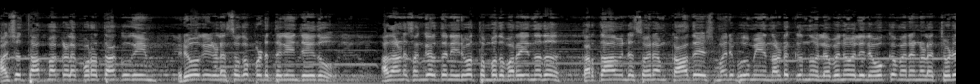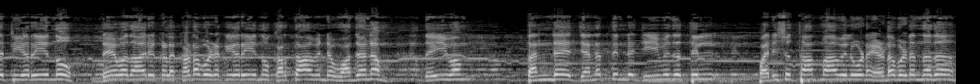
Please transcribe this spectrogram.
അശുദ്ധാത്മാക്കളെ പുറത്താക്കുകയും രോഗികളെ സുഖപ്പെടുത്തുകയും ചെയ്തു. അതാണ് സങ്കീർത്തന ഇരുപത്തി ഒമ്പത് പറയുന്നത്. കർത്താവിന്റെ സ്വരം കാതേഷ് മരുഭൂമിയെ നടക്കുന്നു ലബനോലിലെ ഓക്കുമരങ്ങളെ ചുഴറ്റി എറിയുന്നു ദേവദാരുക്കളെ കടപുഴക്കി എറിയുന്നു. കർത്താവിന്റെ വചനം ദൈവം തന്റെ ജനത്തിന്റെ ജീവിതത്തിൽ പരിശുദ്ധാത്മാവിലൂടെ ഇടപെടുന്നത്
